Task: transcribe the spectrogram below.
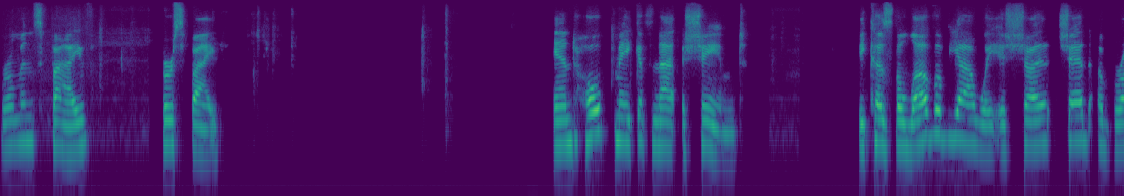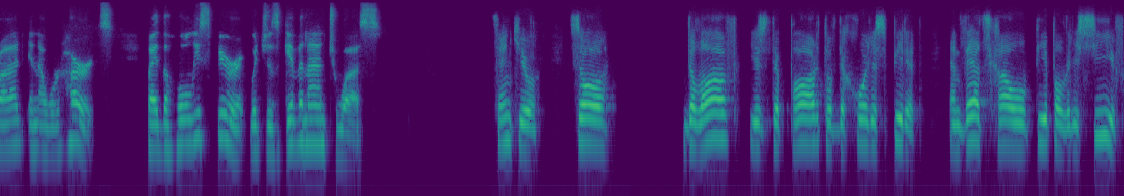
Romans 5, verse 5. And hope maketh not ashamed, because the love of Yahweh is shed, shed abroad in our hearts by the Holy Spirit, which is given unto us. Thank you. So the love is the part of the Holy Spirit. And that's how people receive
